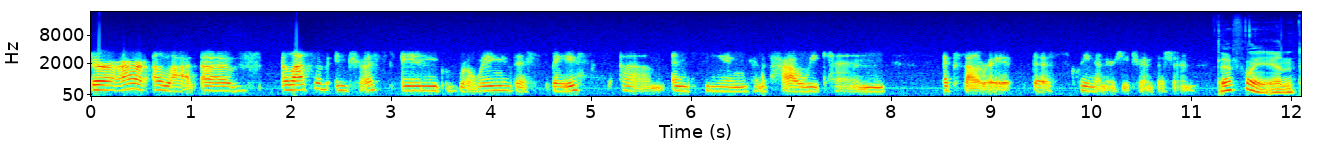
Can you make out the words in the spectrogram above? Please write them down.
there are a lot of lots of interest in growing this space um, and seeing kind of how we can accelerate this clean energy transition. Definitely. And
